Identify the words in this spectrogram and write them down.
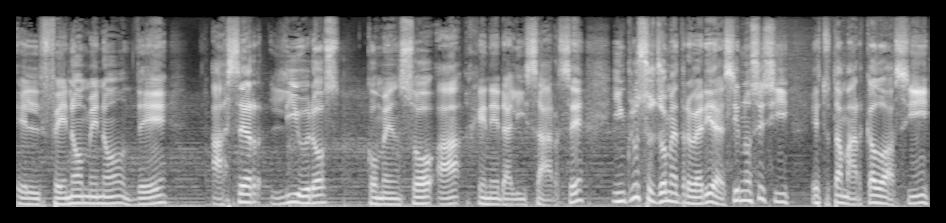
el fenómeno de hacer libros comenzó a generalizarse. Incluso yo me atrevería a decir, no sé si esto está marcado así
